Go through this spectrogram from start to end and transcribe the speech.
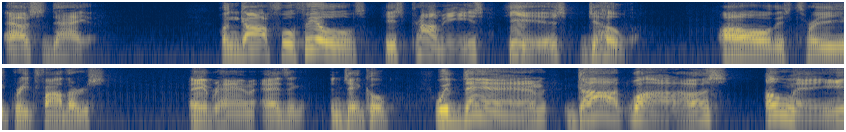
El Shaddai. When God fulfills His promise, he is Jehovah. All these three great fathers, Abraham, Isaac, and Jacob, with them, God was only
